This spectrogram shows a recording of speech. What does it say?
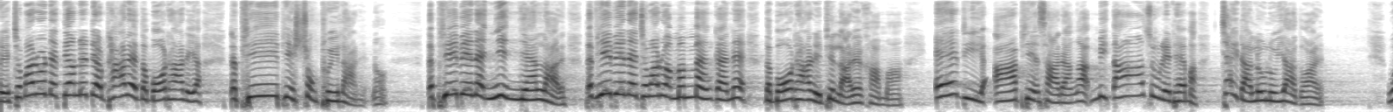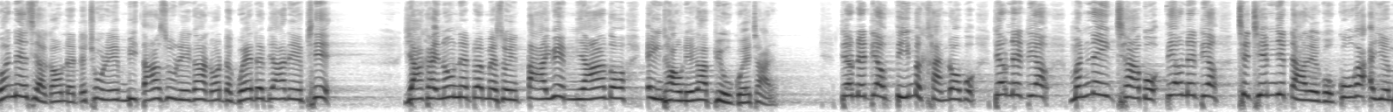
တွေကျွန်မတို့နဲ့တယောက်နဲ့တယောက်ထားတဲ့သဘောထားတွေကတဖြည်းဖြည်းရှုပ်ထွေးလာတယ်နော် တဖြည်းဖြည်းနဲ့ညစ်ညမ်းလာတယ်တဖြည်းဖြည်းနဲ့ကျွန်မတို့ကမမှန်ကန်တဲ့သဘောထားတွေဖြစ်လာတဲ့ခါမှာအဲ့ဒီအားဖြင့်စာတန်ကမိသားစုတွေထဲမှာကြိုက်တာလုပ်လို့ရသွားတယ်ဝမ်းနဲ့စရာကောင်းတယ်တချို့တွေမိသားစုတွေကနော်တကွဲတပြားတွေဖြစ်ရာခိုင်နှုန်းနဲ့တွက်မယ်ဆိုရင်တာ၍များသောအိမ်ထောင်တွေကပြိုကွဲကြတယ်တယောက်နဲ့တယောက်တီးမခံတော့ဖို့တယောက်နဲ့တယောက်မနှိမ်ချဖို့တယောက်နဲ့တယောက်ချစ်ချင်းမြတ်တာတွေကိုကိုကအရင်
